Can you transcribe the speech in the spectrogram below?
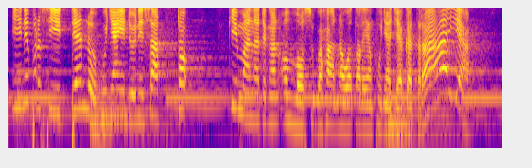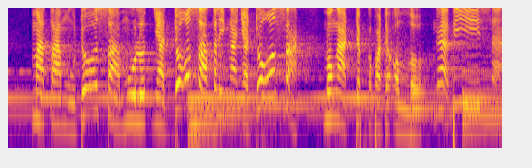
Ini presiden loh punya Indonesia tok. Gimana dengan Allah Subhanahu wa taala yang punya jagat raya? Matamu dosa, mulutnya dosa, telinganya dosa, mau ngadep kepada Allah, nggak bisa.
